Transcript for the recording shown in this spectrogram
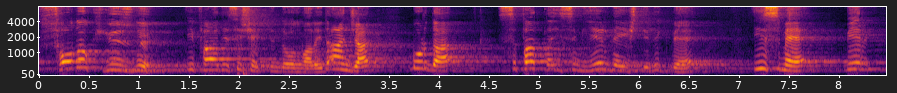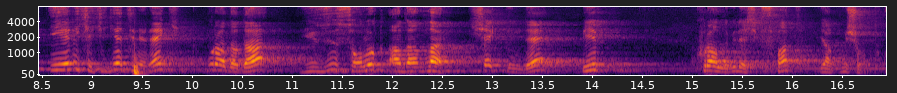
soluk yüzlü ifadesi şeklinde olmalıydı. Ancak burada sıfatla isim yer değiştirdik ve isme bir iyelik eki getirerek burada da yüzü soluk adamlar şeklinde bir kurallı bileşik sıfat yapmış olduk.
